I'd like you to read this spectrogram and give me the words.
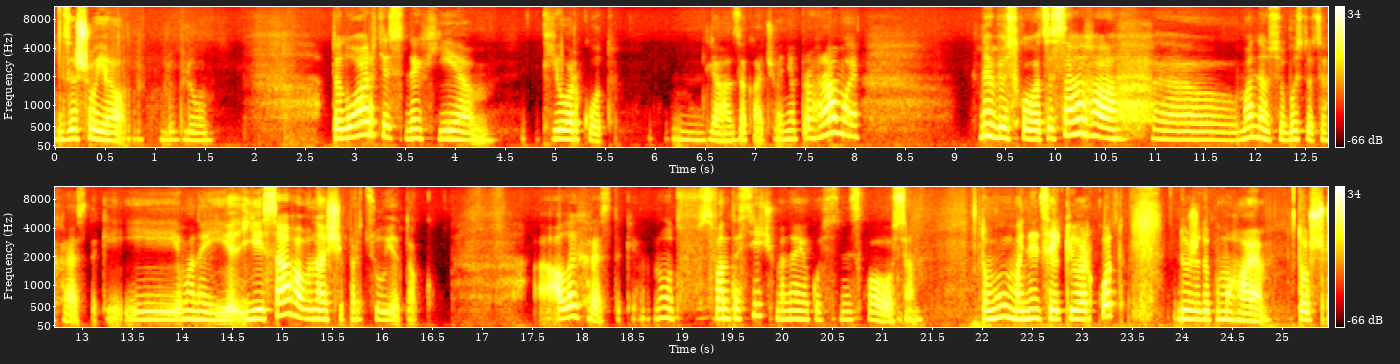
За що я люблю? Телуартіс, в них є QR-код для закачування програми. Не обов'язково це сага. Е, У мене особисто це хрестики. І в мене є, є сага, вона ще працює так. Але хрестики. Ну, от з Фантастіч мене якось не склалося. Тому мені цей QR-код дуже допомагає. Тож,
